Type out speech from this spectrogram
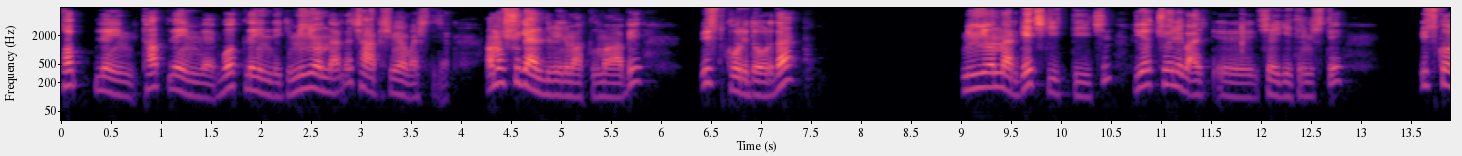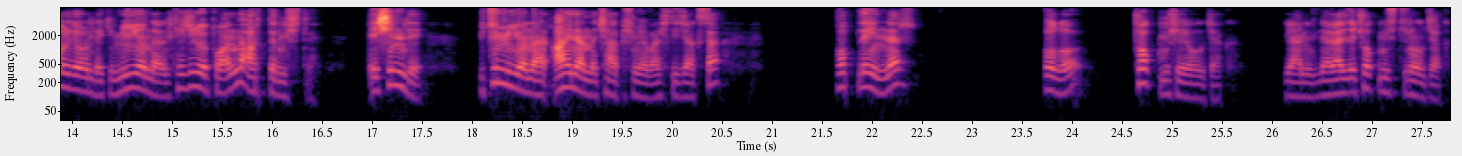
top lane, top lane ve bot lane'deki minyonlar da çarpışmaya başlayacak. Ama şu geldi benim aklıma abi. Üst koridorda minyonlar geç gittiği için Riot şöyle bir e, şey getirmişti. Üst koridorundaki minyonların tecrübe puanını arttırmıştı. E şimdi bütün minyonlar aynı anda çarpışmaya başlayacaksa top lane'ler solo çok mu şey olacak? Yani levelde çok mu üstün olacak?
